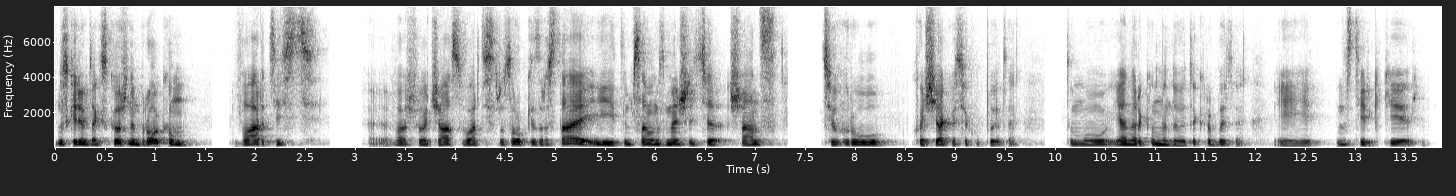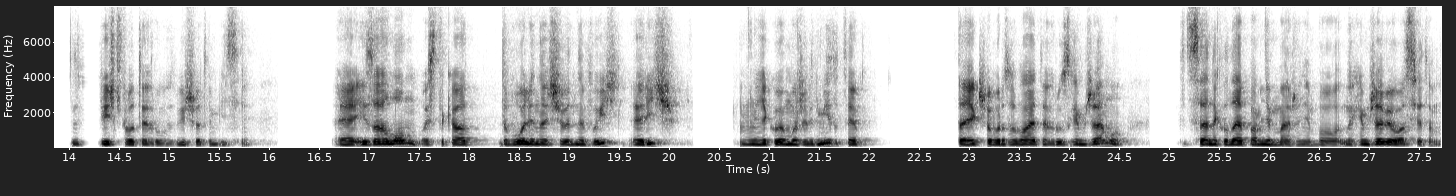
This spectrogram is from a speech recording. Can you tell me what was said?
ну скажімо так, з кожним роком вартість вашого часу, вартість розробки зростає, і тим самим зменшується шанс цю гру хоч якось окупити. Тому я не рекомендую так робити і настільки збільшувати гру, збільшувати амбіції. Е, І загалом, ось така доволі неочевидна річ, яку я можу відмітити, це якщо ви розвиваєте гру з геймджему, то це накладає певні обмеження, бо на геймджемі у вас є там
